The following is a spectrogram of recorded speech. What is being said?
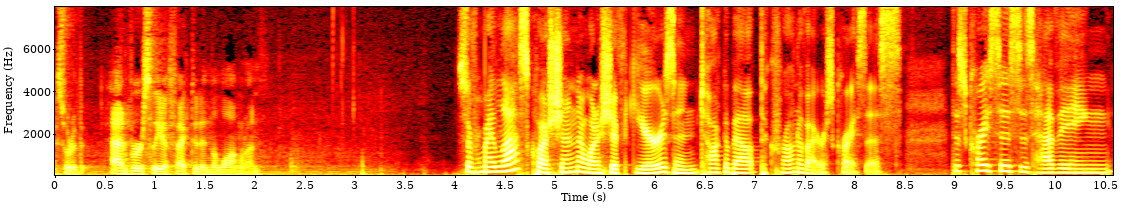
sort of adversely affected in the long run. So, for my last question, I want to shift gears and talk about the coronavirus crisis. This crisis is having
